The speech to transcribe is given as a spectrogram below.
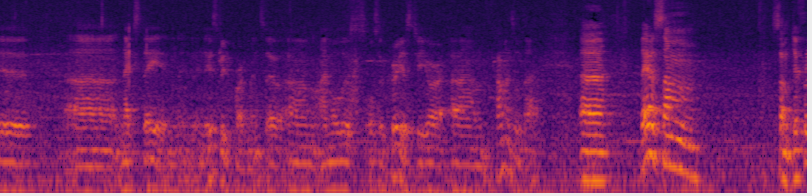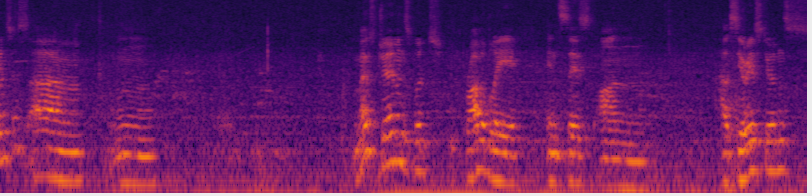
uh, uh next day in, in, the history department. So um, I'm always also curious to your um, comments on that. Uh, there are some some differences. Um, mm, most Germans would probably insist on how serious students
